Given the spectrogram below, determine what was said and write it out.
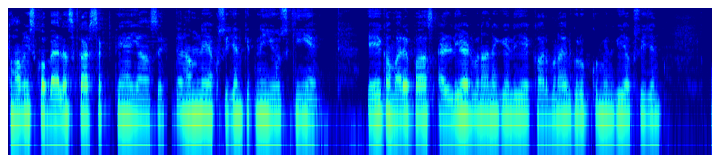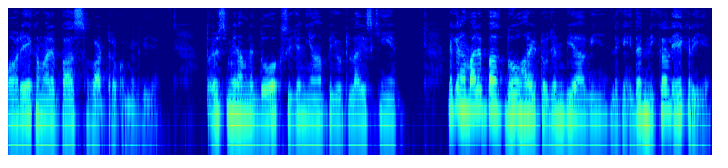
तो हम इसको बैलेंस कर सकते हैं यहाँ से। इधर हमने ऑक्सीजन कितनी यूज़ की है? एक हमारे पास एल्डिहाइड बनाने के लिए कार्बोनाइल ग्रुप को मिल गई ऑक्सीजन और एक हमारे पास वाटर को मिल गई है। तो इसमें हमने दो ऑक्सीजन यहाँ पे यूटिलाइज़ किए हैं। लेकिन हमारे पास दो हाइड्रोजन भी आ गई हैं, लेकिन इधर निकल एक रही है।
